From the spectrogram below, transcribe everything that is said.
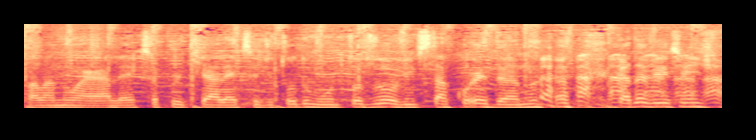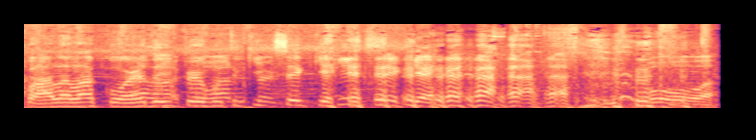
falar no ar Alexa, porque a Alexa é de todo mundo, todos os ouvintes estão tá acordando. Cada vez que a gente fala, ela acorda ela e pergunta o que você quer. O que você quer? Boa.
